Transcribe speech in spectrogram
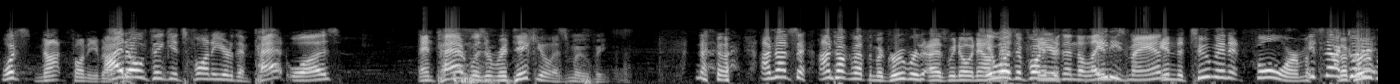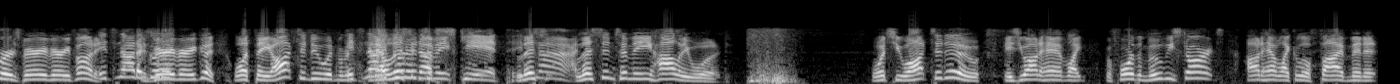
what's not funny about I that? don't think it's funnier than Pat was. And Pat was a ridiculous movie. I'm not saying I'm talking about the MacGruber as we know it now. It wasn't funnier in than The Ladies' in, Man. In the 2-minute form, It's not good MacGruber is very very funny. It's not a it's good- very very good. What they ought to do with MacGruber It's not now a good listen enough to me, skit. It's listen, not. listen to me Hollywood. What you ought to do is you ought to have like before the movie starts, I ought to have like a little 5-minute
